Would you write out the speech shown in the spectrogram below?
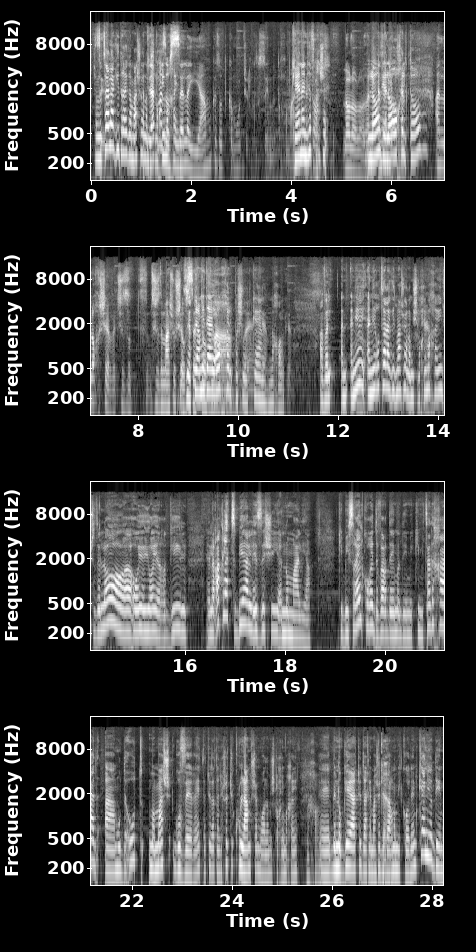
עכשיו, אני רוצה להגיד רגע משהו על המשלוחים החיים. את יודעת מה זה עושה לים, כזאת כמות של כבשים בתוך המים? כן, אני דווקא חושבת... לא, לא, לא. לא, זה לא אוכל טוב? אני לא חושבת שזה משהו שעושה טוב ל... זה יותר מדי אוכל פשוט, כן, כן נכון. אבל אני, אני, אני רוצה להגיד משהו על המשלוחים כן. החיים, שזה לא האוי אוי אוי הרגיל, אלא רק להצביע על איזושהי אנומליה. כי בישראל קורה דבר די מדהים, כי מצד אחד המודעות ממש גוברת, את יודעת, אני חושבת שכולם שמעו על המשלוחים החיים. נכון. אה, בנוגע, את יודעת, למה שדיברנו כן. מקודם, כן יודעים.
